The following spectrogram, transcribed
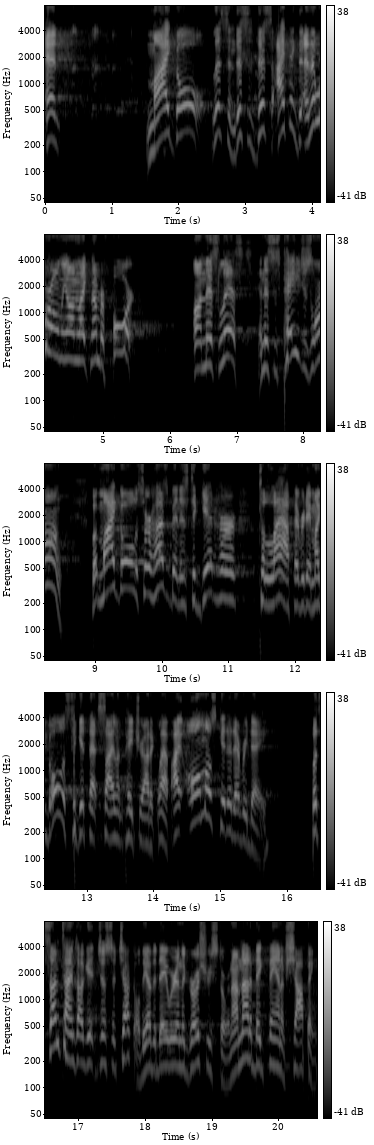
And my goal, listen, this is this, I think, that, and then we're only on like number four on this list, and this is pages long. But my goal as her husband is to get her to laugh every day. My goal is to get that silent patriotic laugh. I almost get it every day, but sometimes I'll get just a chuckle. The other day we were in the grocery store, and I'm not a big fan of shopping.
